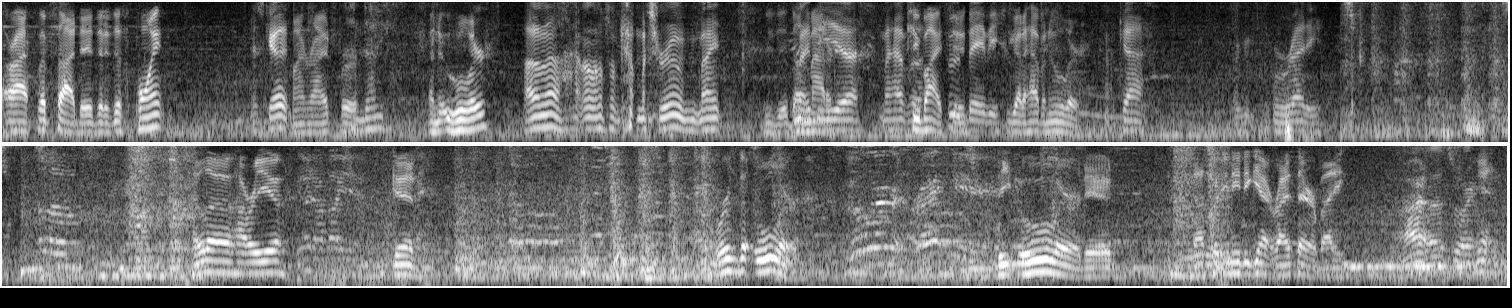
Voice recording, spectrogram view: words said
All right, flip side, dude. Did it disappoint? It's good. Mine right for I don't an Uller. Know. I don't know if I've got much room. Might It doesn't might matter. be uh might have Two a bites, food dude. baby. You gotta have an Uller. Okay. We're, we're ready. Hello, Hello. how are you? Good. How about you? Good. Where's the Uller? Cooler is right here. The Uller, dude. That's what you need to get right there, buddy. All right, that's what we're getting.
